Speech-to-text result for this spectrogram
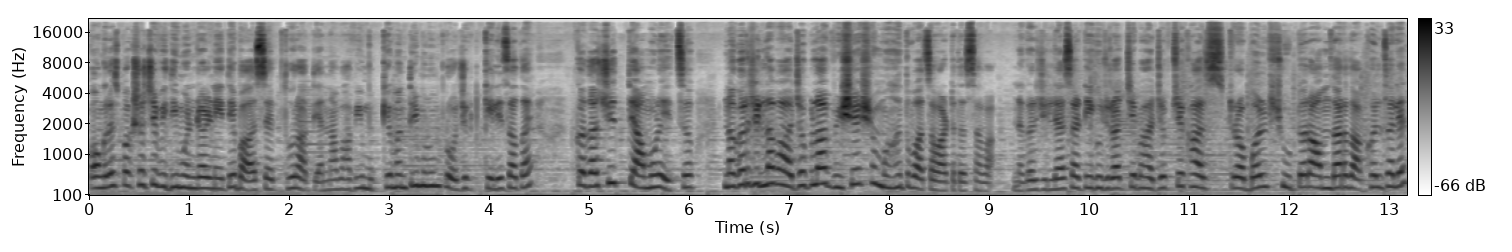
काँग्रेस पक्षाचे विधिमंडळ नेते बाळासाहेब थोरात यांना भावी मुख्यमंत्री म्हणून प्रोजेक्ट केले जात आहे. कदाचित त्यामुळेच नगर जिल्हा भाजपला विशेष महत्त्वाचा वाटत असावा. नगर जिल्ह्यासाठी गुजरातचे भाजपचे खास ट्रबल शूटर आमदार दाखल झालेत.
